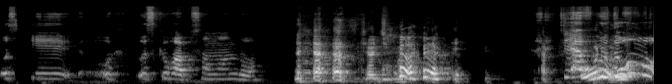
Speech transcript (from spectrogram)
os que, os que o Robson mandou. que eu te mandei. É, o, o Dumbo,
